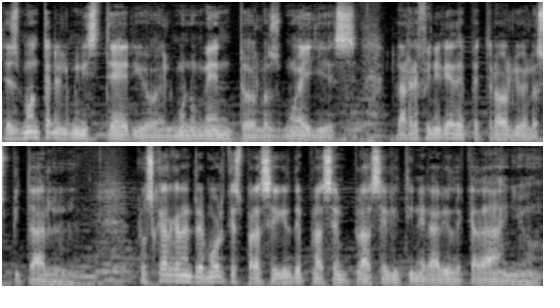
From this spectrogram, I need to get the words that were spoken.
desmontan el ministerio, el monumento, los muelles, la refinería de petróleo, el hospital, los cargan en remolques para seguir de plaza en plaza el itinerario de cada año.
